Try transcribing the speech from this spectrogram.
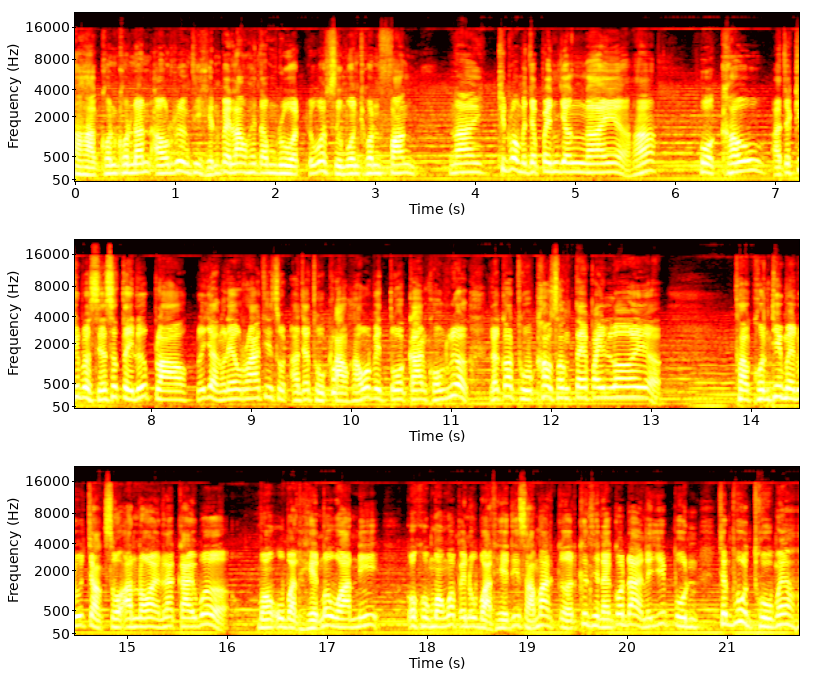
ถ้าหากคนคนนั้นเอาเรื่องที่เห็นไปเล่าให้ตำรวจ หรือว่าสื่อมวลชนฟัง นายคิดว่ามันจะเป็นยังไงอะฮะ พวกเขาอาจจะคิดว่าเสียสติหรือเปล่า หรืออย่างเลวร้ายที่สุดอาจจะถูกกล่าวหาว่าเป็นตัวการของเรื่อง แล้วก็ถูกเข้าสังเตไปเลยอะถ้าคนที่ไม่รู้จักโซอานอยและไกเวอร์ มองอุบัติเหตุเมื่อวานนี้ ก็คงมองว่าเป็นอุบัติเหตุที่สามารถเกิดขึ้นที่ไหนก็ได้ในญี่ปุ่น ฉันพูดถูกไหมล่ะ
